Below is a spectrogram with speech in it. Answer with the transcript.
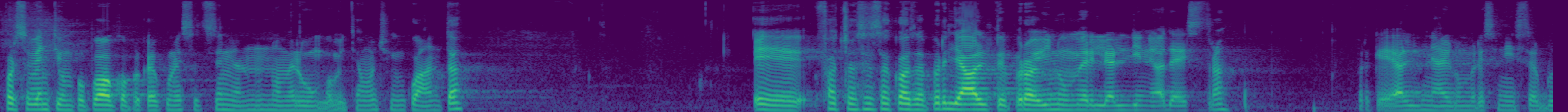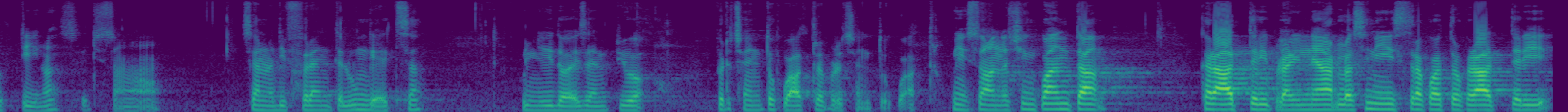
forse 20 è un po' poco perché alcune sezioni hanno un nome lungo, mettiamo 50, e faccio la stessa cosa per gli altri, però i numeri li allineo a destra, perché allineare i numeri a sinistra è bruttino, se, sono, se hanno differente lunghezza, quindi gli do esempio per 104 e per 104. Quindi sto dando 50 caratteri per allinearlo a sinistra, 4 caratteri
